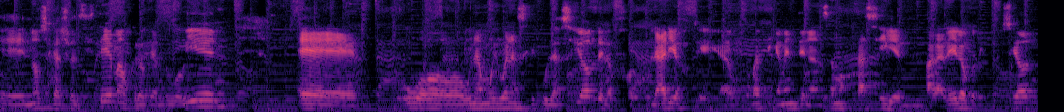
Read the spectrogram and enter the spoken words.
eh, no se cayó el sistema, creo que anduvo bien. Eh, hubo una muy buena circulación de los formularios que automáticamente lanzamos casi en paralelo con la inscripción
